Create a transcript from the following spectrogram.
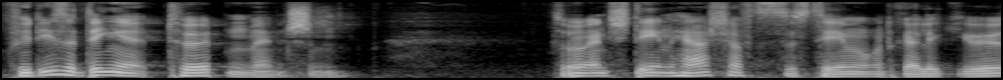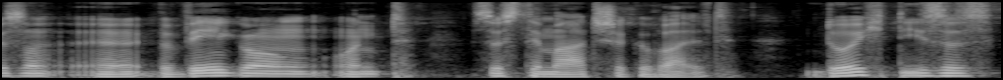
Für diese Dinge töten Menschen. So entstehen Herrschaftssysteme und religiöse äh, Bewegungen und systematische Gewalt. Durch dieses,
